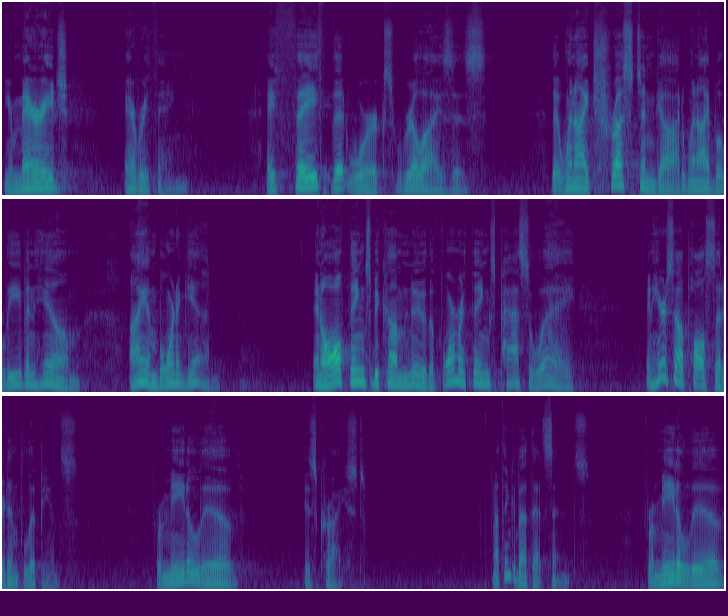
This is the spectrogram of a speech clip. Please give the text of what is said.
your marriage, everything. A faith that works realizes that when I trust in God, when I believe in Him, I am born again. And all things become new. The former things pass away. And here's how Paul said it in Philippians For me to live is Christ. Now, think about that sentence. For me to live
